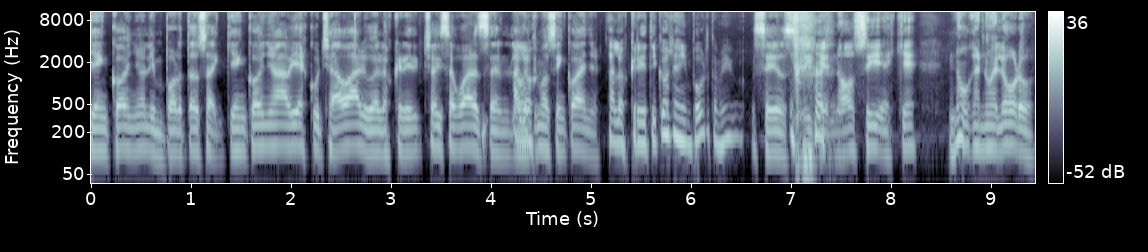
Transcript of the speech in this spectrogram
¿Quién coño le importa? O sea, ¿quién coño había escuchado algo de los Critics Choice Awards en los últimos cinco años? A los críticos les importa, amigo. Sí, o sea, que no, sí, es que no ganó el oro.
